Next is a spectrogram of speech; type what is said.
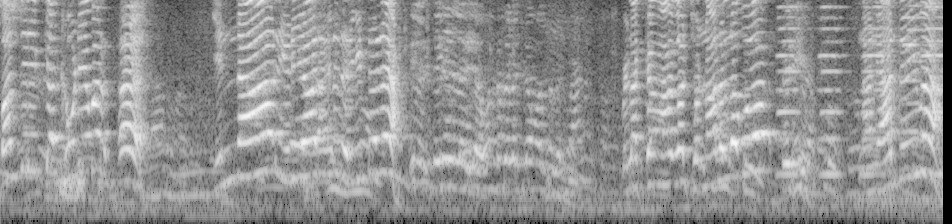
வந்திருக்க கூடியவர் இன்னார் இணையார் என்று தெரிகின்றது. விளக்கமாக சொன்னாலல்லவோ நான் யார் தெரியுமா?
